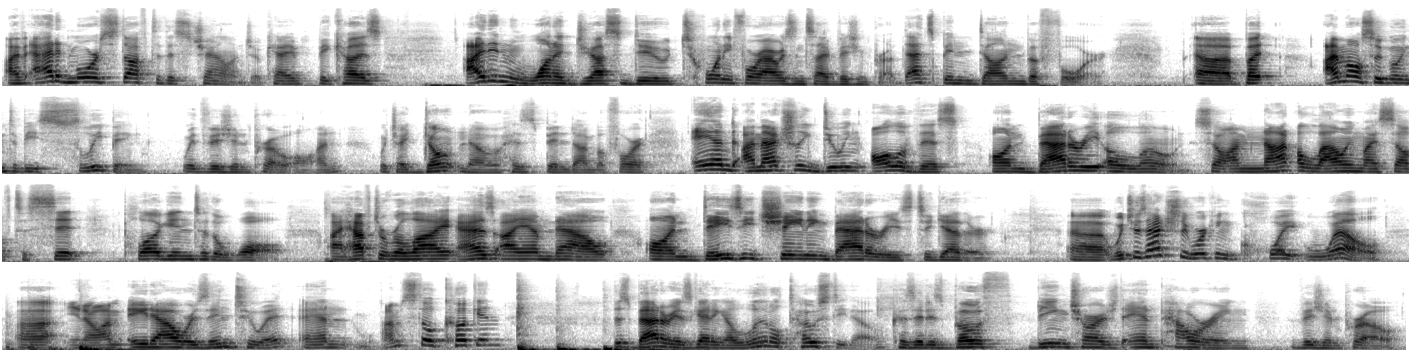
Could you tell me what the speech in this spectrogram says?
I've added more stuff to this challenge, okay? Because I didn't want to just do 24 hours inside Vision Pro. That's been done before. Uh, but I'm also going to be sleeping with Vision Pro on, which I don't know has been done before. And I'm actually doing all of this on battery alone. So I'm not allowing myself to sit, plug into the wall. I have to rely, as I am now, on daisy chaining batteries together, uh, which is actually working quite well. Uh, you know, I'm eight hours into it and I'm still cooking. This battery is getting a little toasty though, because it is both being charged and powering Vision Pro.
